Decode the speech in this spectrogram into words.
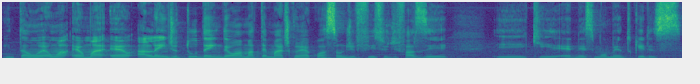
Então, é uma, é uma é, além de tudo, ainda é uma matemática, uma equação difícil de fazer e que é nesse momento que eles.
